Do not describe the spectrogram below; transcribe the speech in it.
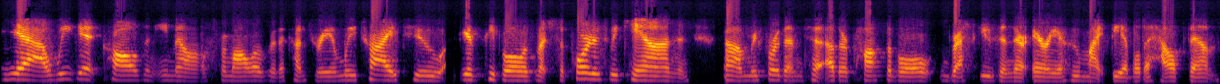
yeah, we get calls and emails from all over the country and we try to give people as much support as we can and um, refer them to other possible rescues in their area who might be able to help them.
